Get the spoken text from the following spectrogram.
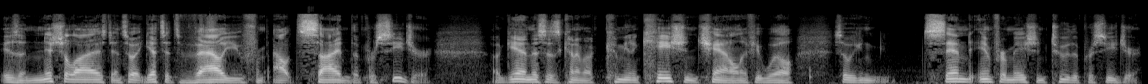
is initialized and so it gets its value from outside the procedure. Again, this is kind of a communication channel, if you will, so we can send information to the procedure.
